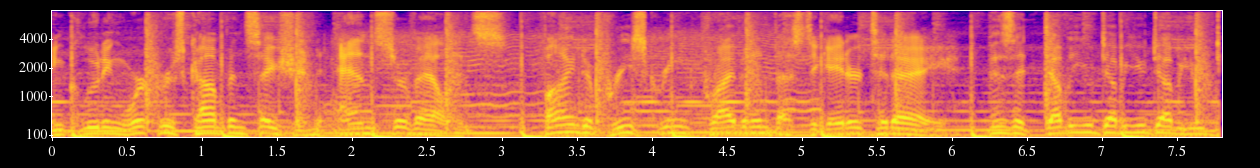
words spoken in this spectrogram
including workers' compensation and surveillance. Find a pre screened private investigator today. Visit www.pinow.com.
